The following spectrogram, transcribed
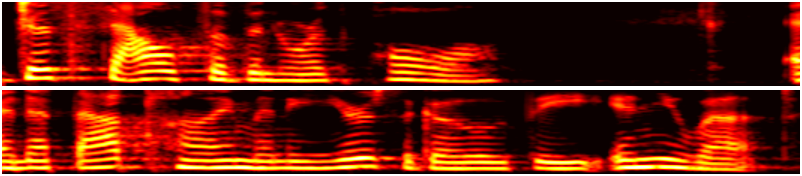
just south of the North Pole. And at that time, many years ago, the Inuit,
